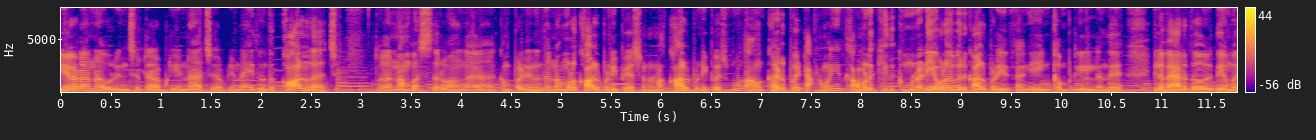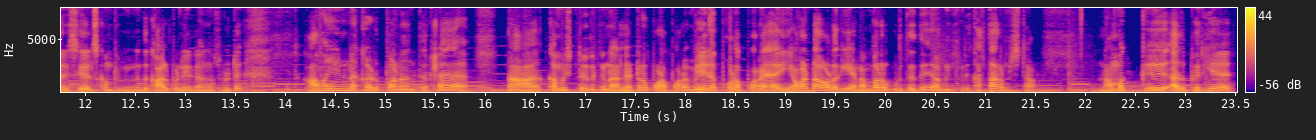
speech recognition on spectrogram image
வியர்டான ஒரு இன்சிடென்ட் அப்படி என்ன ஆச்சு அப்படின்னா இது வந்து காலில் ஆச்சு. நம்பர்ஸ் தருவாங்க கம்பெனிலேருந்து நம்மளும் கால் பண்ணி பேசணும். நான் கால் பண்ணி பேசும்போது அவன் கடுப்பாயிட்டான். அவன் அவனுக்கு இதுக்கு முன்னாடி எவ்வளோ பேர் கால் பண்ணியிருக்காங்க எங்கள் கம்பெனிலேருந்து இல்லை வேறு ஏதோ இதே மாதிரி சேல்ஸ் கம்பெனிலேருந்து கால் பண்ணியிருக்காங்கன்னு சொல்லிட்டு அவன் என்ன கடுப்பானான்னு தெரில நான் கமிஷனருக்கு நான் லெட்டர் போட போகிறேன் மெயிலை போட போகிறேன் எவன்டா உனக்கு என் நம்பரை கொடுத்தது அப்படின்னு சொல்லி கத்த ஆரம்பிச்சிட்டான். நமக்கு அது பெரிய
